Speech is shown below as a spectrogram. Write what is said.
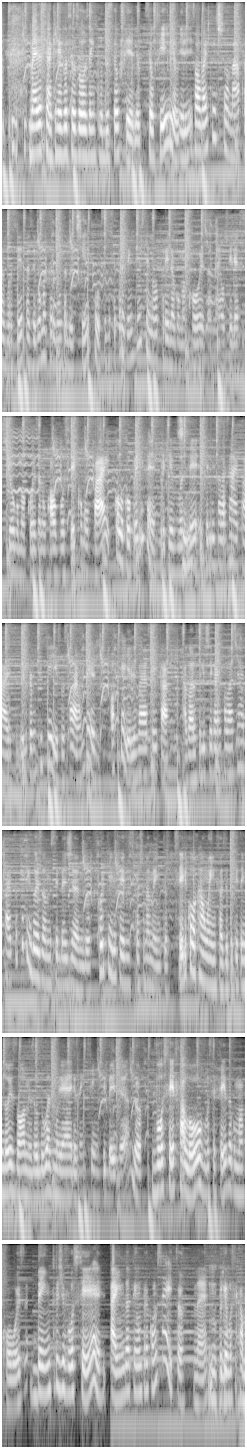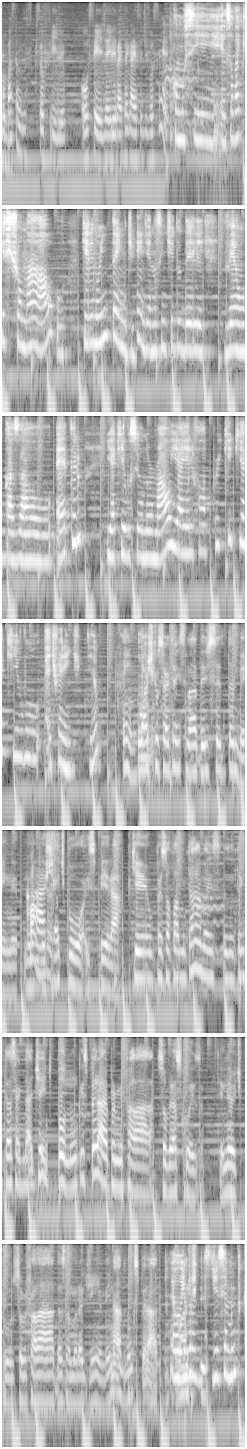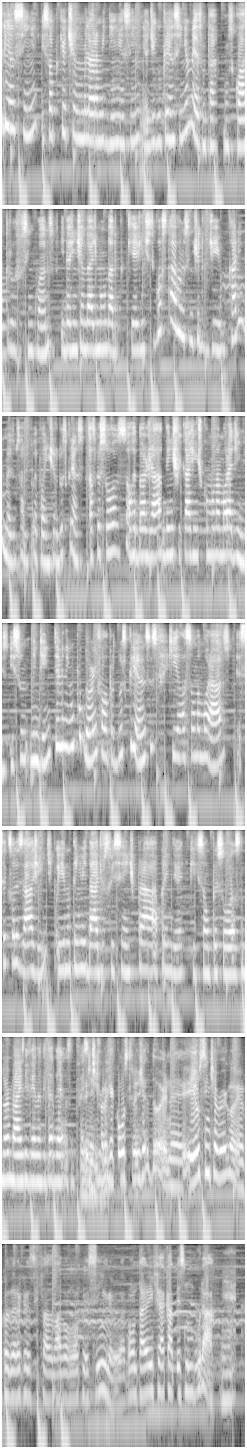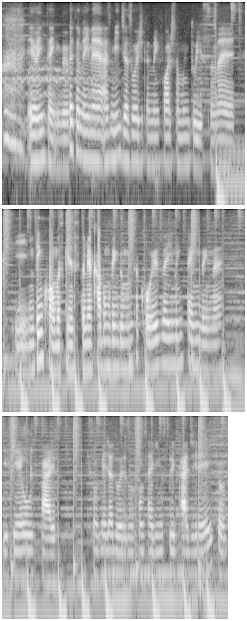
Mas assim, ó, que nem você usou o exemplo do seu filho. Seu filho, ele só vai questionar pra você, fazer alguma pergunta do tipo, se você, por exemplo, ensinou pra ele alguma coisa, né? Ou se ele assistiu alguma coisa no qual você, como pai, colocou pra ele ver. Porque você, se ele falar assim, ai pai, ele pergunta o que é isso, você fala, ah, é um beijo. Ok, ele vai aceitar. Agora, se ele chegar e falar assim, ai pai, por que tem dois homens se beijando? Por que ele fez esse questionamento? Se ele colocar um ênfase porque tem dois homens ou duas mulheres, enfim, se beijando, você falou, você fez alguma coisa, dentro de você ainda tem um preconceito, né? Uhum. Porque você acabou passando isso pro seu filho. Ou seja, ele vai pegar isso de você. Como se ele só vai questionar algo que ele não entende. Entende? É no sentido dele ver um casal hétero e aquilo ser o normal, e aí ele fala por que, que aquilo é diferente, entendeu? Sim. Eu acho que o certo é ensinar desde cedo também, né? Não Claro. deixar, tipo, esperar. Porque o pessoal fala muito, ah, mas eu não tenho que ter uma certa idade. Gente, pô, nunca esperaram pra me falar sobre as coisas. Entendeu? Tipo, sobre falar das namoradinhas, nem nada, nunca esperaram. Eu lembro acho que- de ser muito criancinha, e só porque eu tinha um melhor amiguinho, assim, eu digo criancinha mesmo, tá? Uns 4, 5 anos, e da gente andar de mão dada, porque a gente se gostava no sentido de carinho mesmo, sabe? Pô, a gente era duas crianças. As pessoas ao redor já identificar a gente como namoradinhos. Isso ninguém teve nenhum pudor em falar pra duas crianças que elas são namorados, sexualizar a gente, e não tenho idade o suficiente pra aprender que são pessoas normais vivendo a vida delas. Não faz gente, sentido. fora que é constrangedor, né? Eu sentia vergonha quando era criança que falava alguma coisa assim, meu. A vontade de enfiar a cabeça num buraco. Eu entendo. Eu também, né? As mídias hoje também forçam muito isso, né? E não tem como, as crianças também acabam vendo muita coisa e não entendem, né? E se os pais, que são os mediadores, não conseguem explicar direito,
